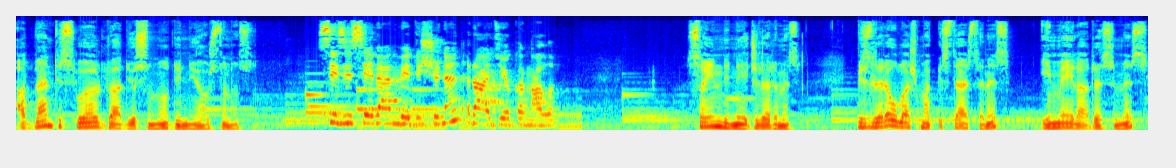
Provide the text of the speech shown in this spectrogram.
Adventist World Radyosu'nu dinliyorsunuz. Sizi seven ve düşünen radyo kanalı. Sayın dinleyicilerimiz, bizlere ulaşmak isterseniz e-mail adresimiz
